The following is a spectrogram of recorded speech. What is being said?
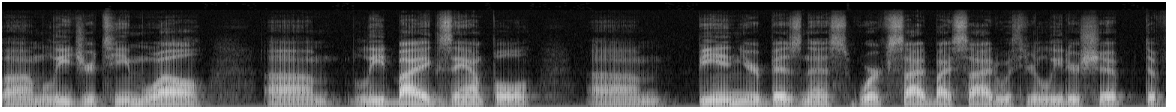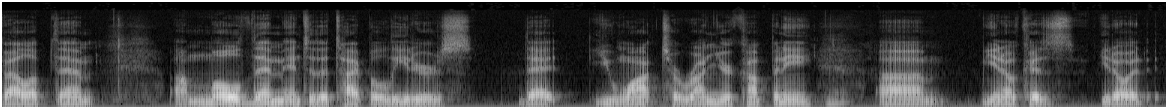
um, lead your team well, um, lead by example, um, be in your business, work side by side with your leadership, develop them, um, mold them into the type of leaders that you want to run your company. Yeah. Um, you know, because you know it,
